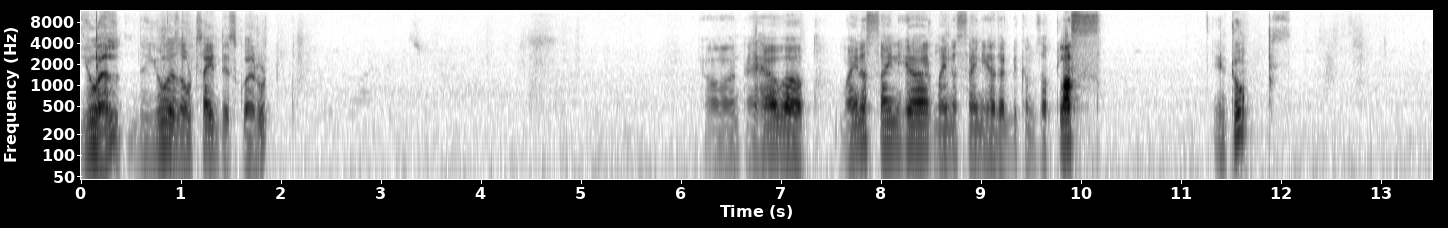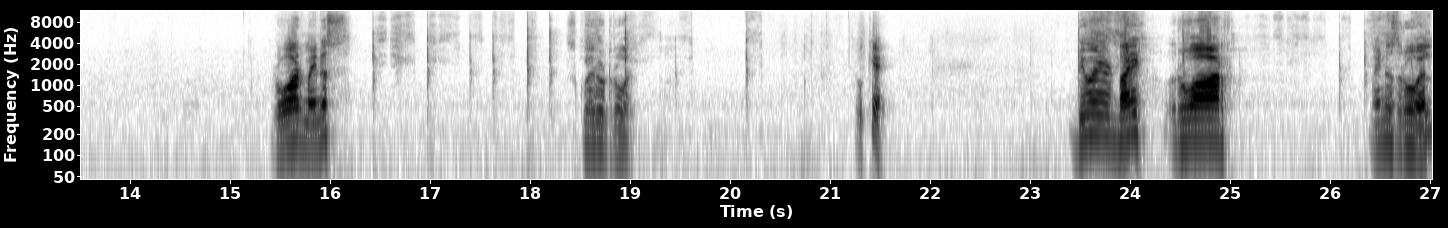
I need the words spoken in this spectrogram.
UL the U is outside the square root. And I have a minus sign here minus sign here that becomes a plus into rho r minus square root rho l okay. Divided by rho r minus rho l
